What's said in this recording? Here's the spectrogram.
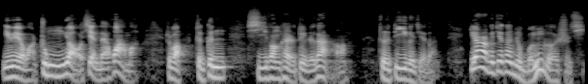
因为要把中药现代化嘛，是吧？这跟西方开始对着干啊，这是第一个阶段。第二个阶段就是文革时期，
